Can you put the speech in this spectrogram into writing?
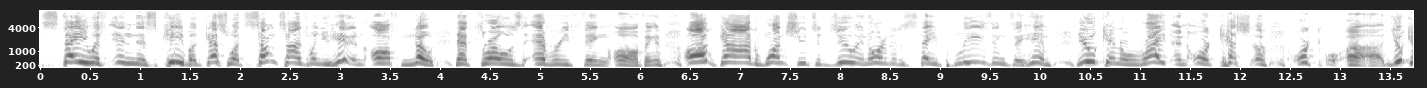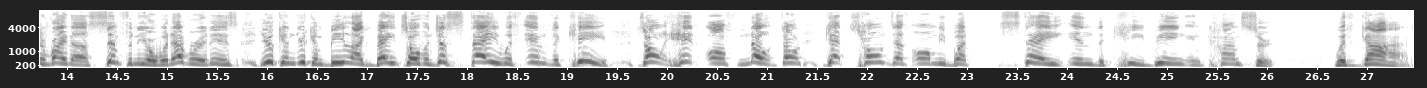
stay within this key. But guess what? Sometimes when you hit an off note that throws everything off and all God wants you to do in order to stay pleasing to Him, you can write an orchestra, or, uh, uh, you can write a symphony or whatever it is. You can you can be like Beethoven. Just stay within the key. Don't hit off note. Don't get tone deaf on me, but stay in the key, being in concert with God.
